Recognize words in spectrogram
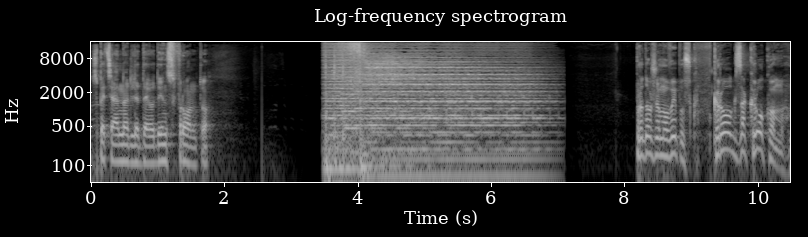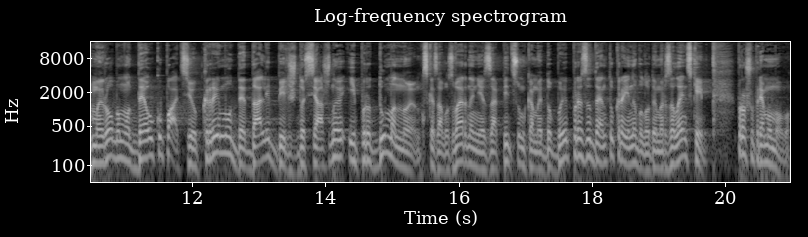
спеціально для Д1 з фронту. Продовжуємо випуск. Крок за кроком ми робимо деокупацію Криму дедалі більш досяжною і продуманою, сказав у зверненні за підсумками доби президент України Володимир Зеленський. Прошу пряму мову.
